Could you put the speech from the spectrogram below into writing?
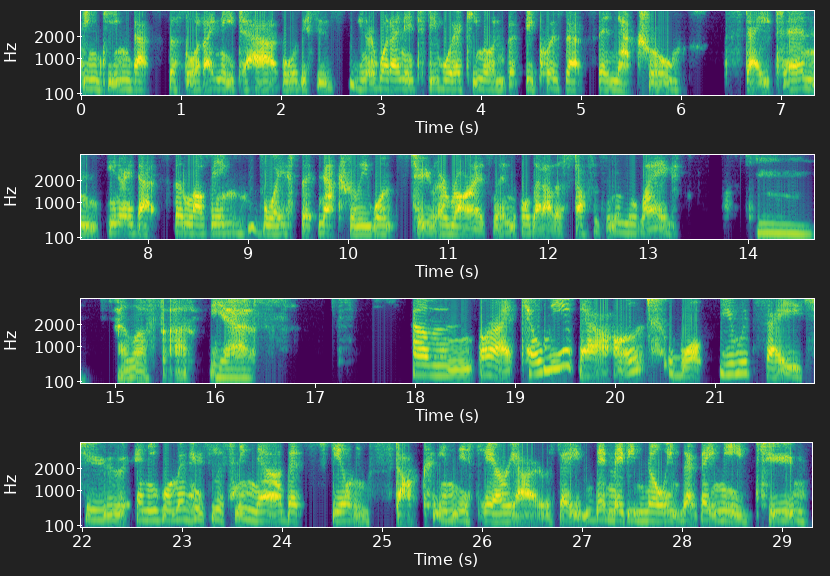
thinking that's the thought I need to have or this is, you know, what I need to be working on, but because that's their natural state and, you know, that's the loving voice that naturally wants to arise when all that other stuff isn't in the way. Mm, I love that. Yes. Um, all right, tell me about what you would say to any woman who's listening now that's feeling stuck in this area, say they maybe knowing that they need to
